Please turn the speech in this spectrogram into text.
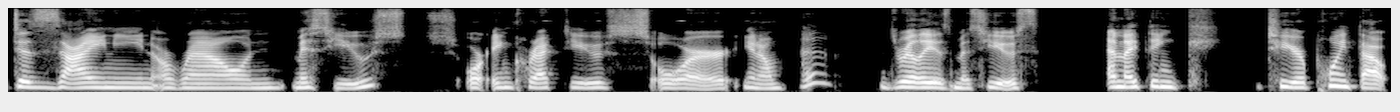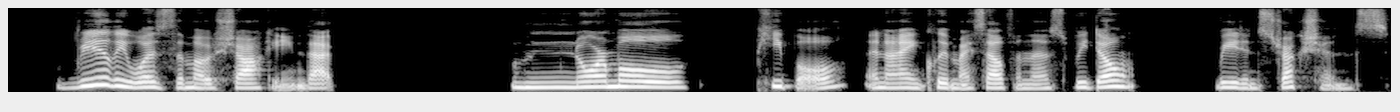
designing around misuse or incorrect use, or, you know, yeah. it really is misuse. And I think to your point, that really was the most shocking that normal people, and I include myself in this, we don't read instructions.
